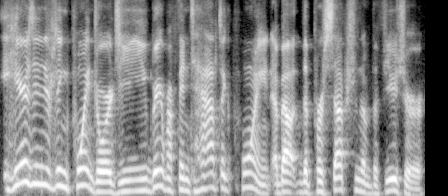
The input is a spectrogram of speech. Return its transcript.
here's an interesting point, George. You, you bring up a fantastic point about the perception of the future.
